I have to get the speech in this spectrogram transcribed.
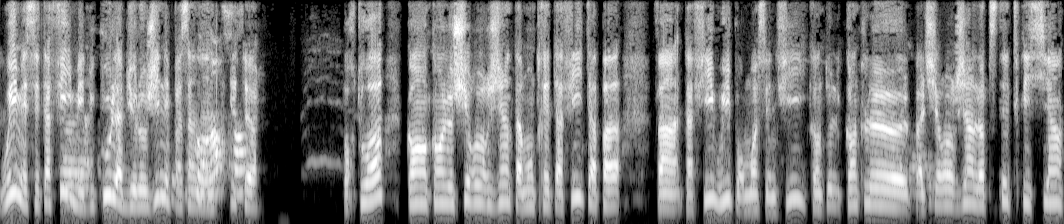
oui, mais c'est ta fille. mais euh, du coup, la biologie n'est pas un indicateur. Pour toi, quand, quand le chirurgien t'a montré ta fille, t'as pas, enfin ta fille, oui, pour moi c'est une fille. Quand, quand le, pas le chirurgien, l'obstétricien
